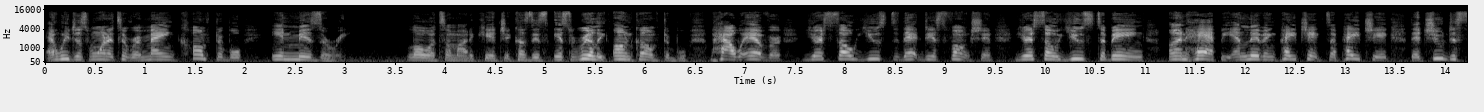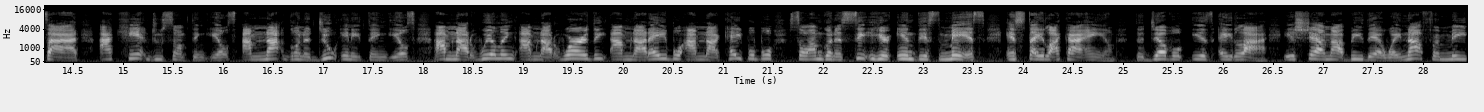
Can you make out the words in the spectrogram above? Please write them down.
and we just wanted to remain comfortable in misery. Lord, somebody catch it because it's it's really uncomfortable. However, you're so used to that dysfunction, you're so used to being unhappy and living paycheck to paycheck that you decide I can't do something else. I'm not going to do anything else. I'm not willing, I'm not worthy, I'm not able, I'm not capable, so I'm going to sit here in this mess and stay like I am. The devil is a lie. It shall not be that way. Not for me,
